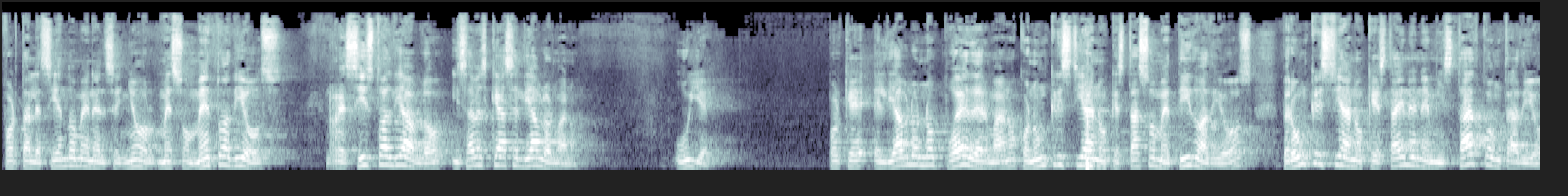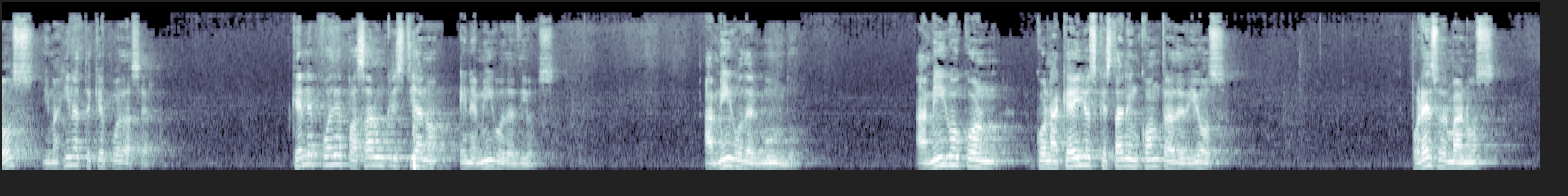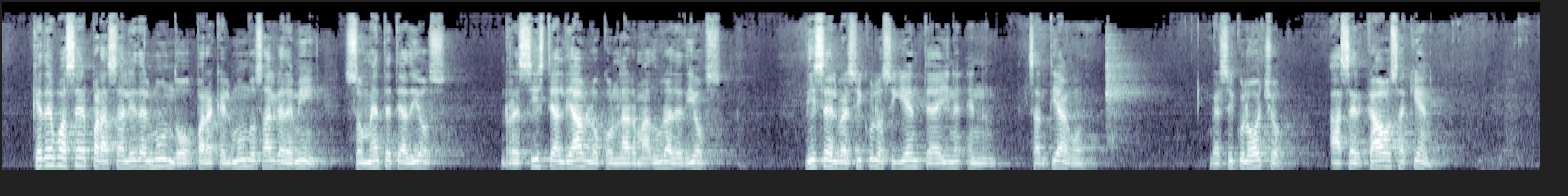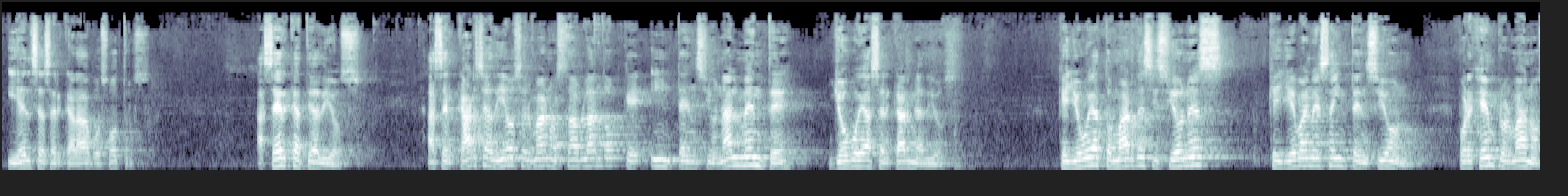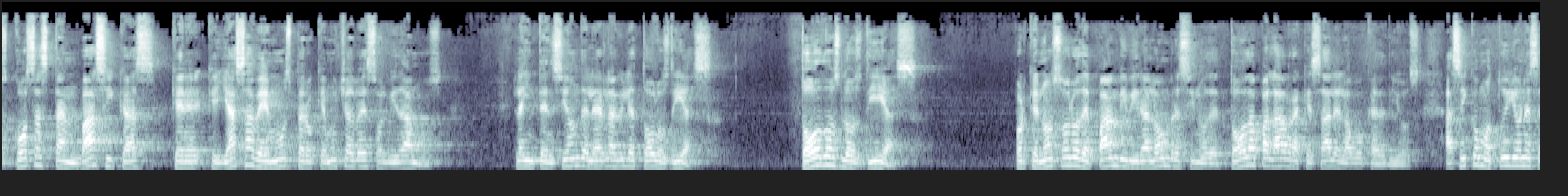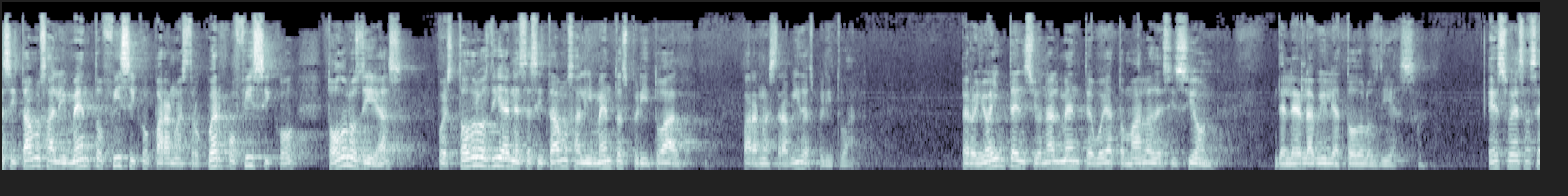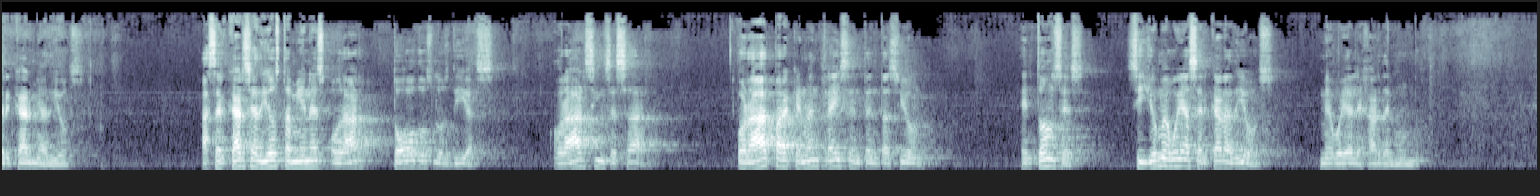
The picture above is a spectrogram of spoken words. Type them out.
Fortaleciéndome en el Señor, me someto a Dios, resisto al diablo. ¿Y sabes qué hace el diablo, hermano? Huye. Porque el diablo no puede, hermano, con un cristiano que está sometido a Dios, pero un cristiano que está en enemistad contra Dios, imagínate qué puede hacer. ¿Qué le puede pasar a un cristiano enemigo de Dios? Amigo del mundo. Amigo con, con aquellos que están en contra de Dios. Por eso, hermanos, ¿qué debo hacer para salir del mundo, para que el mundo salga de mí? Sométete a Dios. Resiste al diablo con la armadura de Dios. Dice el versículo siguiente ahí en, Santiago, versículo 8, acercaos a quién y Él se acercará a vosotros. Acércate a Dios. Acercarse a Dios, hermano, está hablando que intencionalmente yo voy a acercarme a Dios. Que yo voy a tomar decisiones que llevan esa intención. Por ejemplo, hermanos, cosas tan básicas que, que ya sabemos, pero que muchas veces olvidamos. La intención de leer la Biblia todos los días todos los días. Porque no solo de pan vivirá el hombre, sino de toda palabra que sale de la boca de Dios. Así como tú y yo necesitamos alimento físico para nuestro cuerpo físico todos los días, pues todos los días necesitamos alimento espiritual para nuestra vida espiritual. Pero yo intencionalmente voy a tomar la decisión de leer la Biblia todos los días. Eso es acercarme a Dios. Acercarse a Dios también es orar todos los días, orar sin cesar. Orad para que no entréis en tentación. Entonces, si yo me voy a acercar a Dios, me voy a alejar del mundo.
